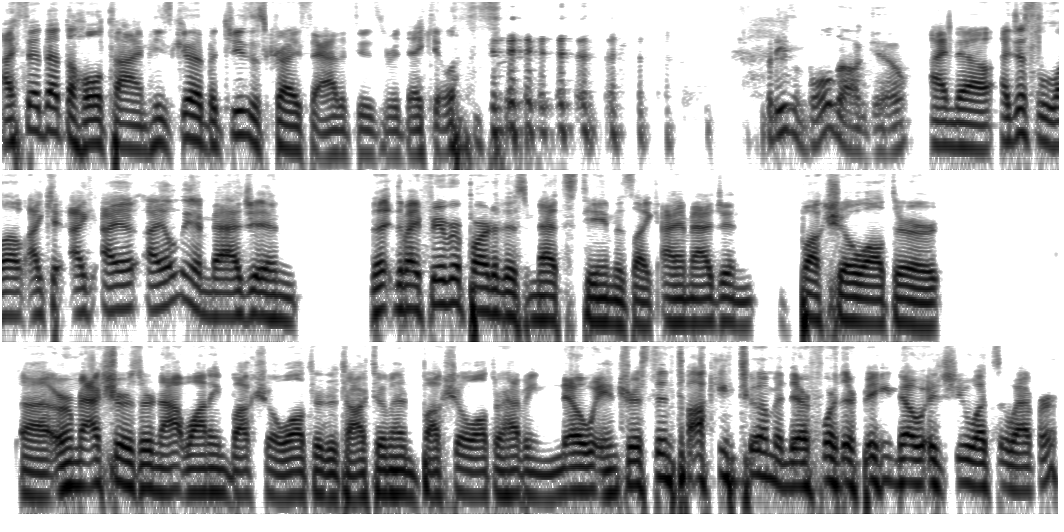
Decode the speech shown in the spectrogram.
I said that the whole time. He's good, but Jesus Christ, the attitude's ridiculous. but he's a bulldog, Joe. I know. I just love. I can. I. I. I only imagine that my favorite part of this Mets team is like I imagine Buck Showalter, uh, or Max Scherzer not wanting Buck Showalter to talk to him, and Buck Showalter having no interest in talking to him, and therefore there being no issue whatsoever.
